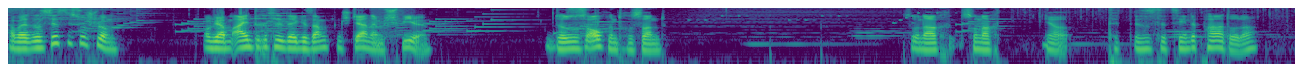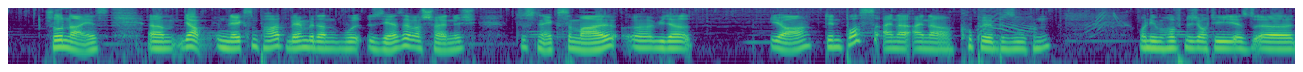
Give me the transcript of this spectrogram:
Aber das ist jetzt nicht so schlimm. Und wir haben ein Drittel der gesamten Sterne im Spiel. Das ist auch interessant. So nach, so nach, ja, das ist der zehnte Part, oder? Schon nice. Ähm, ja, im nächsten Part werden wir dann wohl sehr, sehr wahrscheinlich das nächste Mal äh, wieder, ja, den Boss einer, einer Kuppel besuchen. Und ihm hoffentlich auch die, äh,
